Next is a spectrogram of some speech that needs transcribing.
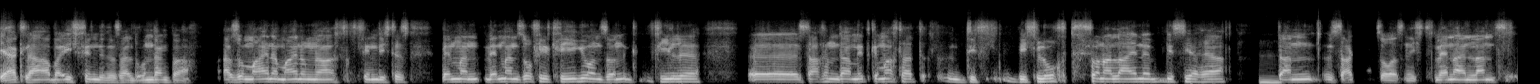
Ja klar, aber ich finde das halt undankbar. Also meiner Meinung nach finde ich das, wenn man, wenn man so viel Kriege und so viele äh, Sachen da mitgemacht hat, die, die Flucht schon alleine bis hierher, dann sagt man sowas nicht. Wenn ein Land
